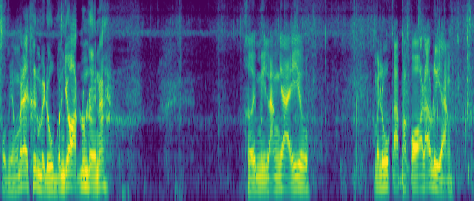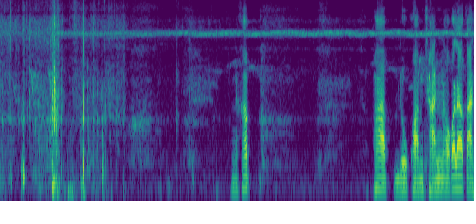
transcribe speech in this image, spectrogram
ผมยังไม่ได้ขึ้นไปดูบนยอดนู่นเลยนะ เคยมีรังใหญ่อยู่ ไม่รู้กลับมากอแล้วหรือยังนะครับ สภาพดูความชันเอาก็แล้วกัน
